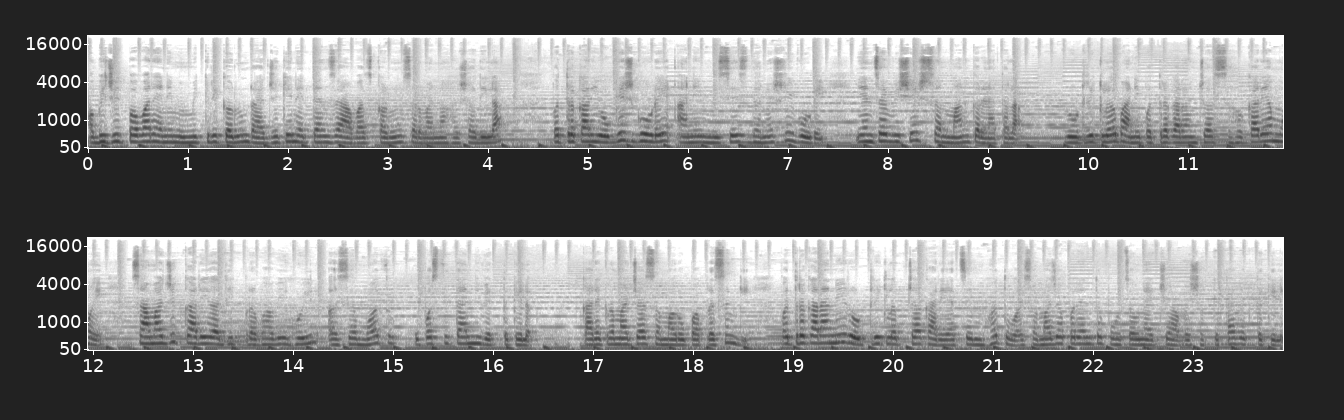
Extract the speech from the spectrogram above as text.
अभिजित पवार यांनी मिमिक्री करून राजकीय नेत्यांचा आवाज काढून सर्वांना हशा दिला. पत्रकार योगेश गोडे आणि मिसेस धनश्री गोडे यांचा विशेष सन्मान करण्यात आला. रोटरी क्लब आणि पत्रकारांच्या सहकार्यामुळे सामाजिक कार्य अधिक प्रभावी होईल असं मत उपस्थितांनी व्यक्त केलं. कार्यक्रमाच्या समारोपाप्रसंगी पत्रकारांनी रोटरी क्लबच्या कार्याचे महत्त्व समाजापर्यंत पोहोचवण्याची आवश्यकता व्यक्त केली.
